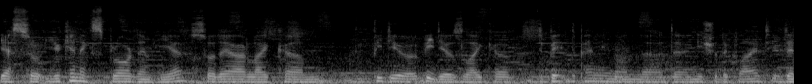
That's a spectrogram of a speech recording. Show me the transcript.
Yes so you can explore them here. So they are like um, video videos like uh, dep depending on uh, the niche of the client. If the,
